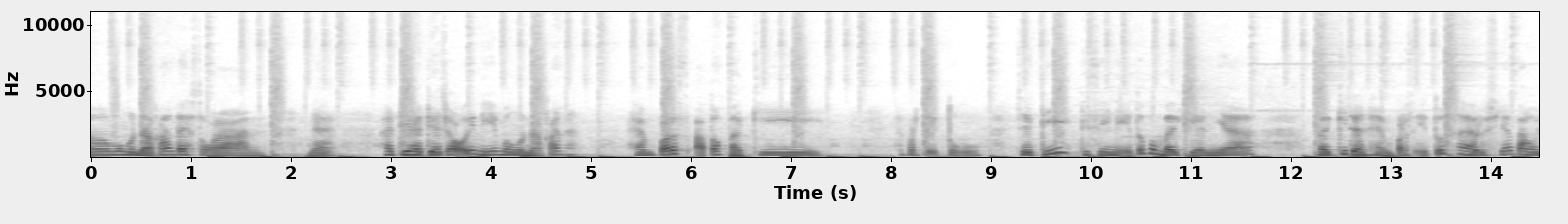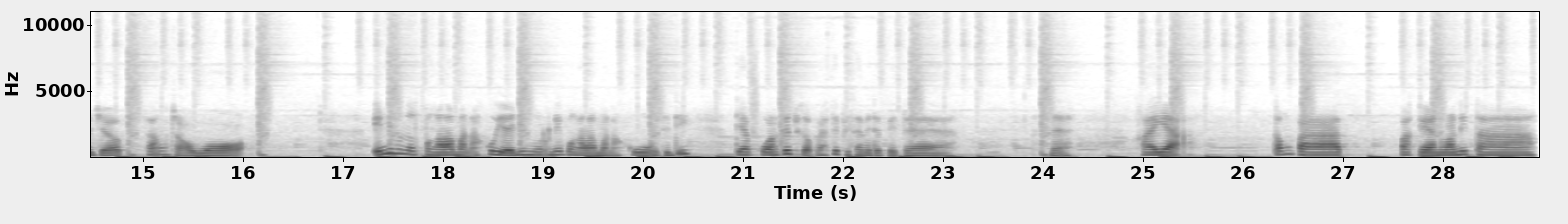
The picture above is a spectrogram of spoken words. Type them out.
uh, menggunakan restoran. Nah, hadiah-hadiah cowok ini menggunakan hampers atau bagi seperti itu. Jadi di sini itu pembagiannya bagi dan hampers itu seharusnya tanggung jawab sang cowok. Ini menurut pengalaman aku ya, ini murni pengalaman aku. Jadi tiap keluarga juga pasti bisa beda-beda. Nah, kayak tempat, pakaian wanita,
